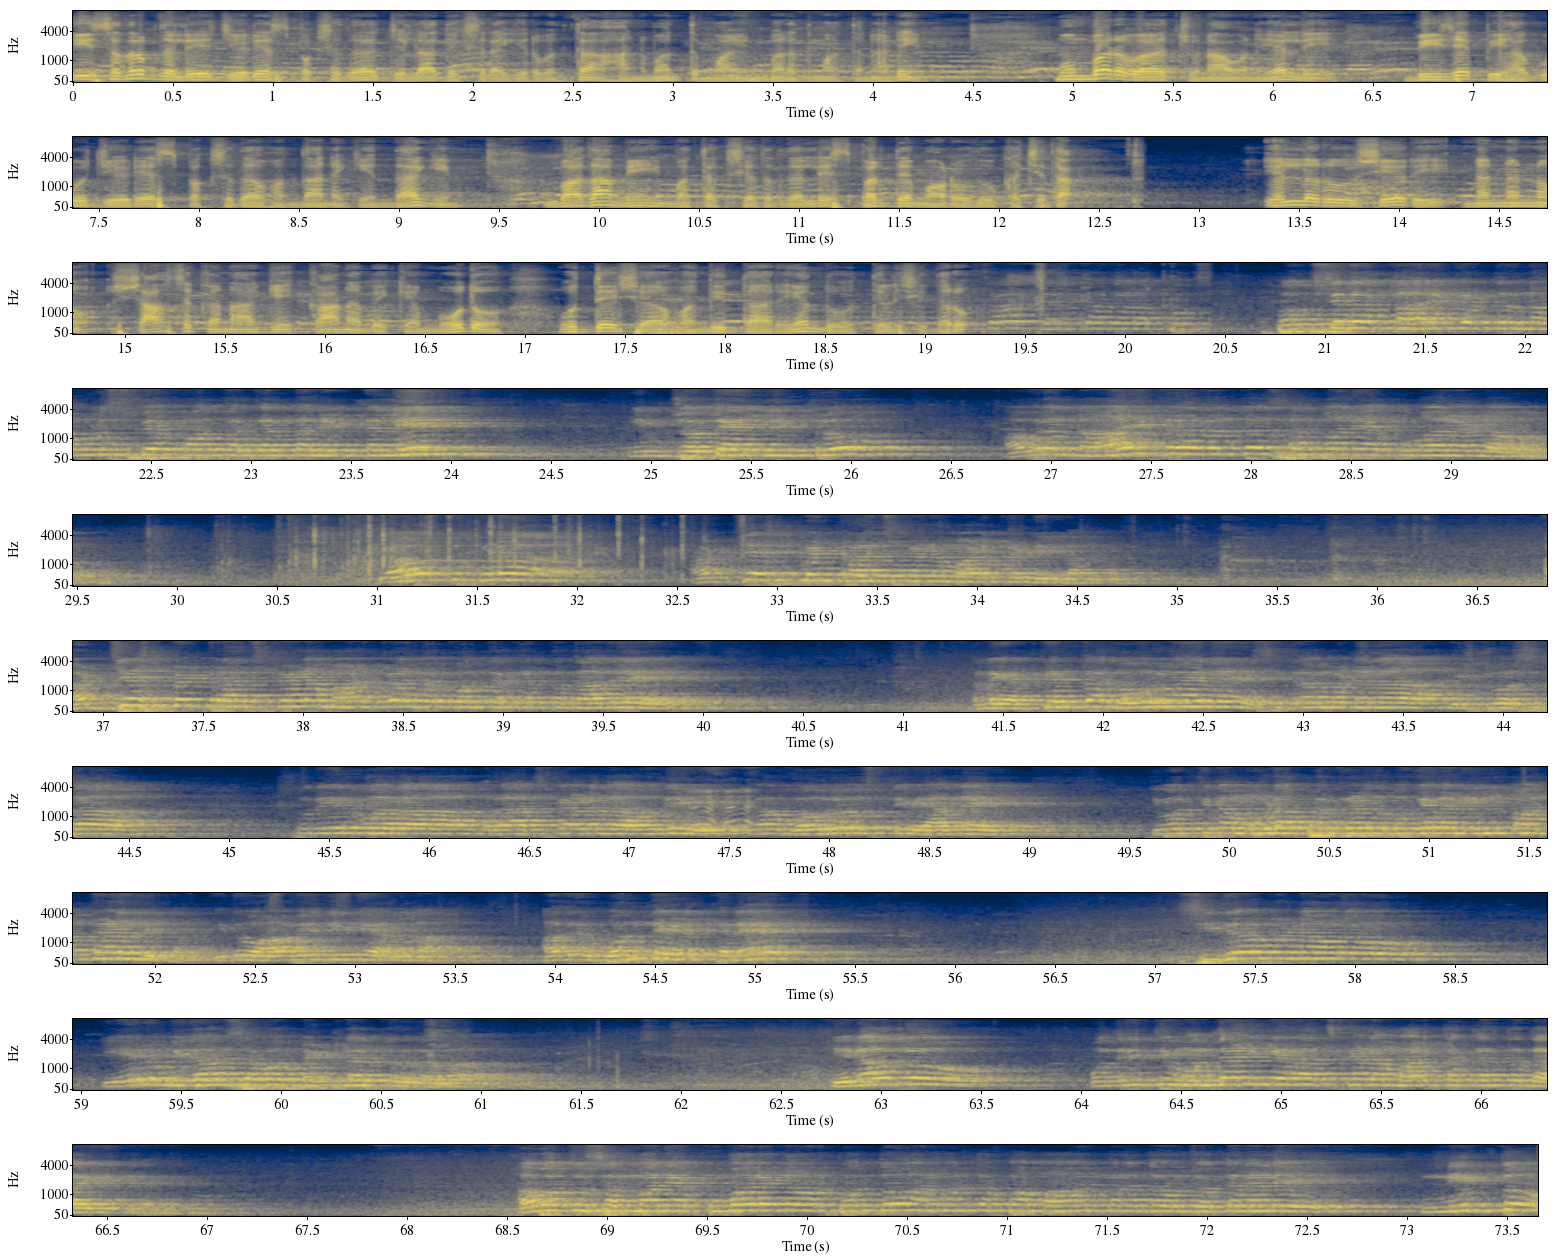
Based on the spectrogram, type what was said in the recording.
ಈ ಸಂದರ್ಭದಲ್ಲಿ ಜೆ ಡಿ ಎಸ್ ಪಕ್ಷದ ಜಿಲ್ಲಾಧ್ಯಕ್ಷರಾಗಿರುವಂಥ ಹನುಮಂತ ಮಾಯಿನ್ ಮರದ್ ಮಾತನಾಡಿ, ಮುಂಬರುವ ಚುನಾವಣೆಯಲ್ಲಿ ಬಿಜೆಪಿ ಹಾಗೂ ಜೆ ಡಿ ಎಸ್ ಪಕ್ಷದ ಹೊಂದಾಣಿಕೆಯಿಂದಾಗಿ ಬಾದಾಮಿ ಮತಕ್ಷೇತ್ರದಲ್ಲಿ ಸ್ಪರ್ಧೆ ಮಾಡುವುದು ಖಚಿತ. ಎಲ್ಲರೂ ಸೇರಿ ನನ್ನನ್ನು ಶಾಸಕನಾಗಿ ಕಾಣಬೇಕೆಂಬುದು ಉದ್ದೇಶ ಹೊಂದಿದ್ದಾರೆ ಎಂದು ತಿಳಿಸಿದರು. ಪಕ್ಷದ ಕಾರ್ಯಕರ್ತರನ್ನ ಉಳಿಸ್ಬೇಕು ಅಂತಕ್ಕಂಥ ನಿಟ್ಟಿನಲ್ಲಿ ನಿಮ್ ಜೊತೆಯಲ್ಲಿ ನಿಂತರು ಅವರ ನಾಯಕರಾದಂತ ಸನ್ಮಾನ್ಯ ಕುಮಾರಣ್ಣ ಅವರು. ಯಾವತ್ತೂ ಕೂಡ ಅಡ್ಜಸ್ಟ್ಮೆಂಟ್ ರಾಜಕಾರಣ ಮಾಡ್ಕೊಂಡಿಲ್ಲ. ಅಡ್ಜಸ್ಟ್ಮೆಂಟ್ ರಾಜಕಾರಣ ಮಾಡ್ಕೊಳ್ಬೇಕು ಅಂತಕ್ಕಂಥದ್ದಾದ್ರೆ ನನಗೆ ಅತ್ಯಂತ ಗೌರವ ಇದೆ ಸಿದ್ದರಾಮಣ್ಣನ ಇಷ್ಟು ವರ್ಷದ ಸುದೀರ್ಘವಾದ ರಾಜಕಾರಣದ ಅವಧಿ. ನಾವು ಗೌರವಿಸ್ತೀವಿ. ಆದ್ರೆ ಇವತ್ತಿನ ಮೂಢ ಪ್ರಕರಣದ ಬಗ್ಗೆ ನಾನು ಇಲ್ಲಿ ಮಾತನಾಡಲಿಲ್ಲ. ಇದು ಆ ವೇದಿಕೆ ಅಲ್ಲ. ಆದ್ರೆ ಒಂದು ಹೇಳ್ತೇನೆ. ಸಿದ್ದರಾಮಣ್ಣ ಅವರು ಏನು ವಿಧಾನಸಭಾ ಮೆಟ್ಲಾಗ್ತದಲ್ಲ ಏನಾದ್ರೂ ಒಂದು ರೀತಿ ಹೊಂದಾಣಿಕೆ ರಾಜಕಾರಣ ಮಾಡ್ತಕ್ಕಂಥದ್ದಾಗಿದ್ರೆ, ಅವತ್ತು ಸನ್ಮಾನ್ಯ ಕುಮಾರಣ್ಣ ಅವರು ಬಂದು ಹನುಮಂತಪ್ಪ ಮಾವಿನ ಮರದವ್ರ ಜೊತೆನಲ್ಲಿ ನಿಂತು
